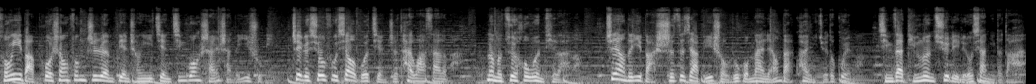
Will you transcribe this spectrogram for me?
从一把破伤风之刃变成一件金光闪闪的艺术品，这个修复效果简直太哇塞了吧！那么最后问题来了，这样的一把十字架匕首如果卖两百块，你觉得贵吗？请在评论区里留下你的答案。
